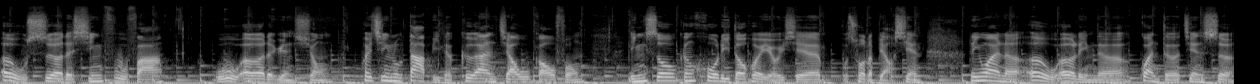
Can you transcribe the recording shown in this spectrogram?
二五四二的新复发，五五二二的远雄会进入大笔的个案交屋高峰，营收跟获利都会有一些不错的表现。另外呢，二五二零的冠德建设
